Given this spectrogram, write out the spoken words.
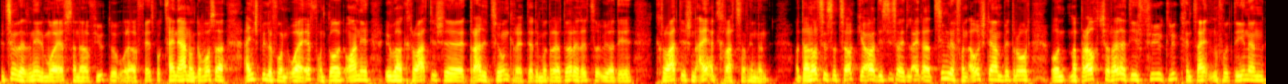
beziehungsweise nicht im ORF, sondern auf YouTube oder auf Facebook, keine Ahnung. Da war so ein Einspieler von ORF und da hat eine über kroatische Tradition geredet. Ja, die Moderatorin hat so über die kroatischen Eierkratzerinnen. Und dann hat sie so gesagt, ja, das ist halt leider ziemlich von Aussterben bedroht und man braucht schon relativ viel Glück in Zeiten von denen,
